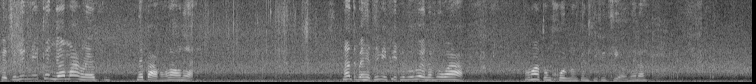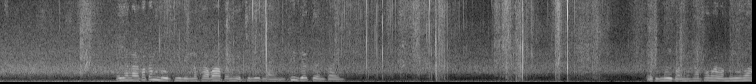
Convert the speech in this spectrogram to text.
เห็ดชนิดนี้ขึ้นเยอะมากเลยในป่าของเราเนี่ย น่าจะเป็นเห็ดที่มีพิษนะเพื่อนๆนะเพราะว่า เพราะว่าตรงโคนมันเป็นสีเขียวเนี่ยนะแต่ยังไงก็ต้องดูทีหนึ่งนะคะ ว่าเป็นเห็ดชนิดไหนมันขึ้นเยอะเกินไป ส่ถุงมือก่อนนะครับ เพราะว่าเราไม่รู้ว่า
